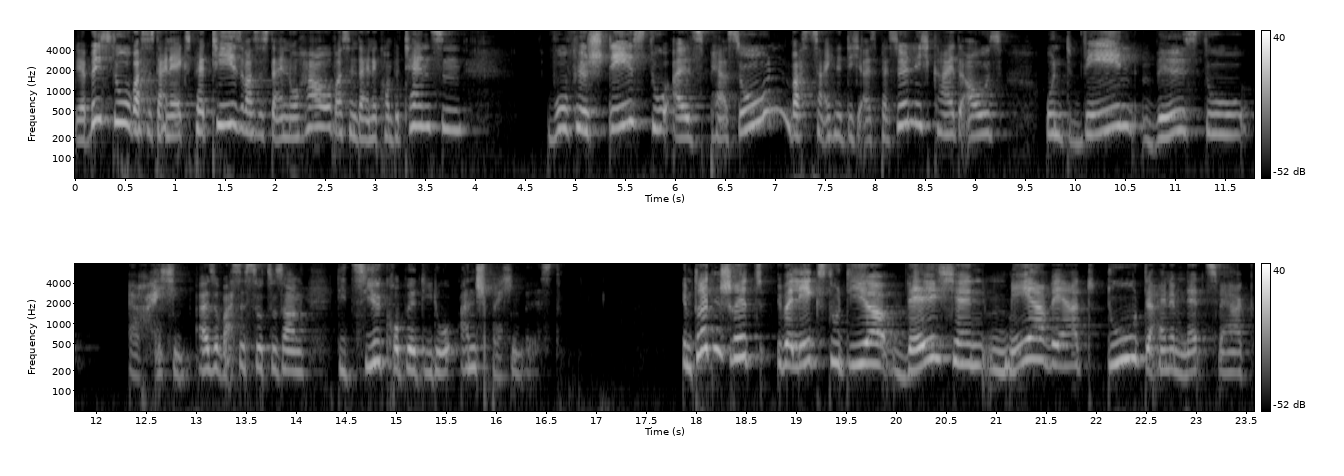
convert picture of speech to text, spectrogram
Wer bist du? Was ist deine Expertise? Was ist dein Know-how? Was sind deine Kompetenzen? Wofür stehst du als Person? Was zeichnet dich als Persönlichkeit aus? Und wen willst du erreichen? Also was ist sozusagen die Zielgruppe, die du ansprechen willst? Im dritten Schritt überlegst du dir, welchen Mehrwert du deinem Netzwerk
